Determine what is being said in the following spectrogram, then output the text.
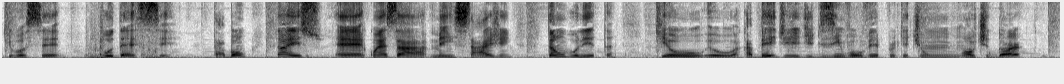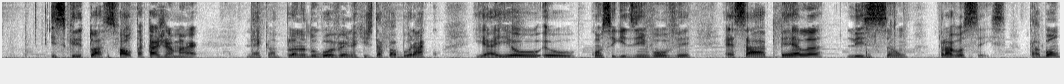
que você puder ser, tá bom? Então é isso, é com essa mensagem tão bonita que eu, eu acabei de, de desenvolver porque tinha um outdoor escrito Asfalta Cajamar, né, que é um plano do governo aqui de tapar buraco, e aí eu, eu consegui desenvolver essa bela lição para vocês tá bom?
